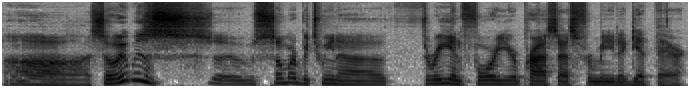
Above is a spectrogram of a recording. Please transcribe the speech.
Uh, so it was uh, somewhere between a three and four year process for me to get there.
